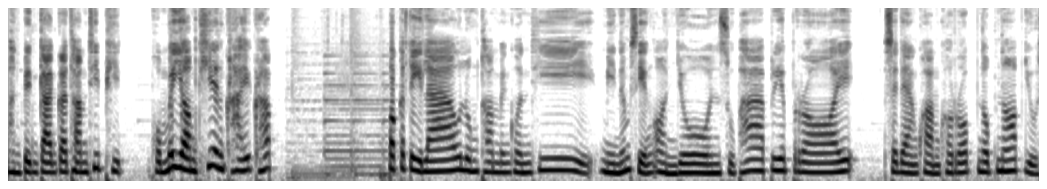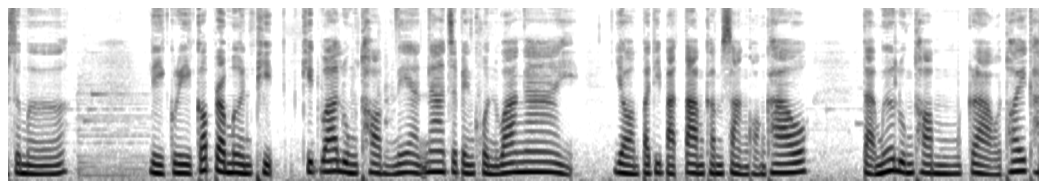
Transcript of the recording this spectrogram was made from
มันเป็นการกระทำที่ผิด ผมไม่ยอมเคี่ยนใครครับ ปกติแล้วลุงทอมเป็นคนที่มีน้ำเสียงอ่อนโยน สุภาพเรียบร้อย แสดงความเคารพนบนอบอยู่เสมอลีกรีก็ประเมินผิด คิดว่าลุงทอมเนี่ยน่าจะเป็นคนว่าง่าย ยอมปฏิบัติตามคำสั่งของเขา แต่เมื่อลุงทอมกล่าวถ้อยค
